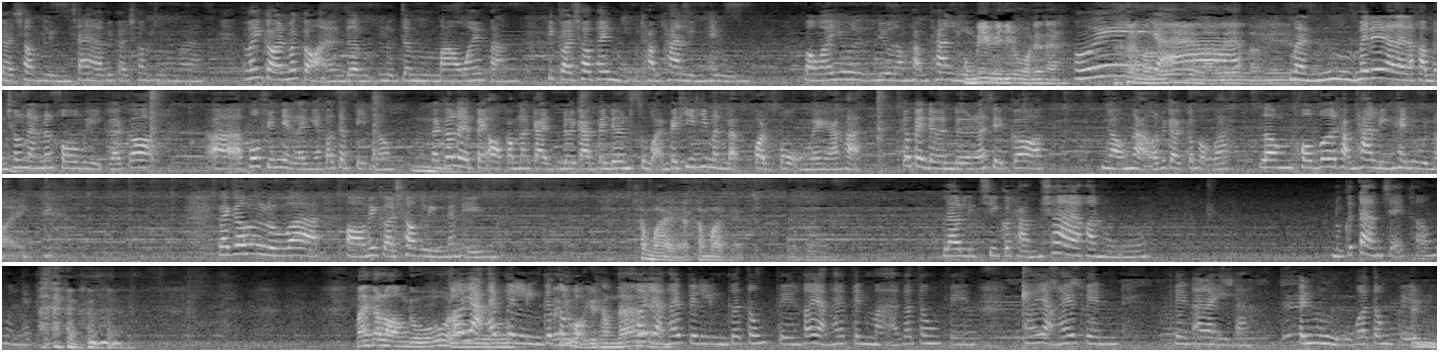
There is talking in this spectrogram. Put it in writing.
กอตชอบลิงใช่ค่ะพี่กอตชอบลิงมากเมื่อก่อนเมื่อก่อนจะหนูจะเมาให้ฟัง พี่กอตชอบให้หนูทำท่าลิงให้ดูบอกว่ายูยูลองทำท่าลิงผมมีวิดีโอด้วยนะเฮ้ยเราอเล่ย่านเราเล่นเราเล่นเหมือนไม่ได้อะไรหรอกค่ะเหมือนช่วงนั้นมันโควิด แล้วก็อ่าพวกฟิตเนสอะไรเงี้ยเขาจะปิดเนาะอืมแล้วก็เลยไปออกกำลังกายโดยการไปเดินสวนไปที่ที่มันแบบปลอดโปร่งอะไรเงี้ยค่ะ ก็ไปเดินเดินแล้วเสร็จก็เหงาเหงาๆพี่กัดก็บอกว่า ลอง cover ทำท่าลิงให้ดูหน่อย แล้วก็เพิ่งรู้ว่า อ๋อพี่ก็ชอบลิงนั่นเอง ทำไมอะทำไมอะแล้วลิชชี่ก็ถามใช่ค่ะหนู หนูก็ตามใจเขาหมดเลยค่ะ ไม่ก็ลองดูเขาอยากลงดูให้เป็นลิงก็ต้องยู่บอกอยู่ทำได้เขาอยากให้เป็นลิงก็ต้องเป็นเขาอยากให้เป็นหมาก็ต้องเป็นเขาอยากให้เป็นเป็นอะไรอีกอะเป็นหมูก็ต้องเป็น เป็นหมู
